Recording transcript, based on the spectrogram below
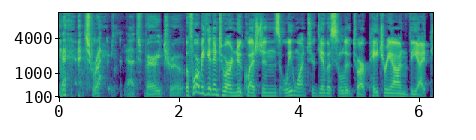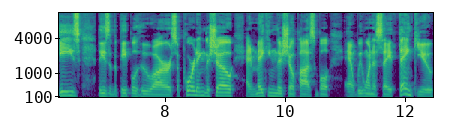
That's right. That's very true. Before we get into our new questions, we want to give a salute to our Patreon VIPs. These are the people who are supporting the show and making this show possible. And we want to say thank you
